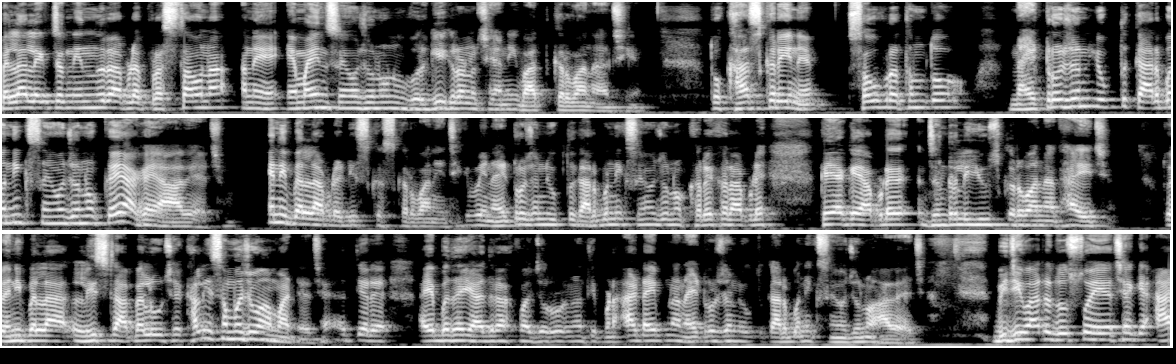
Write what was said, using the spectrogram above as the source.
પહેલા લેક્ચરની અંદર આપણે પ્રસ્તાવના અને એમાઇન સંયોજનોનું વર્ગીકરણ છે એની વાત કરવાના છીએ. તો ખાસ કરીને સૌપ્રથમ તો નાઇટ્રોજન યુક્ત કાર્બનિક સંયોજનો કયા કયા આવ્યા છે? એની પહેલાં આપણે ડિસ્કસ કરવાની છે કે ભાઈ નાઇટ્રોજનયુક્ત કાર્બનિક સંયોજનો ખરેખર આપણે કયા કયા આપણે જનરલી યુઝ કરવાના થાય છે. તો એની પહેલાં લિસ્ટ આપેલું છે, ખાલી સમજવા માટે છે. અત્યારે આ એ બધા યાદ રાખવા જરૂર નથી, પણ આ ટાઈપના નાઇટ્રોજનયુક્ત કાર્બનિક સંયોજનો આવે છે. બીજી વાત દોસ્તો એ છે કે આ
